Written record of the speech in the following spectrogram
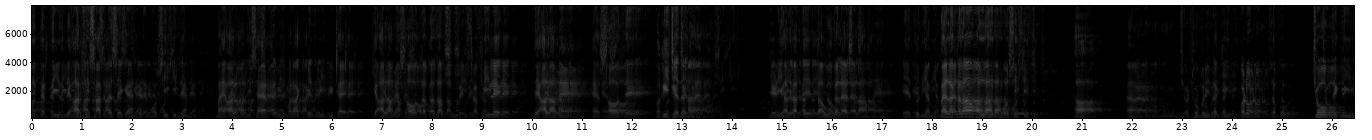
دی ترتیل دے حرفی ساتھ دسے گئے ہیں جڑے موسیقی دیں میں عالمہ دی سیر دے ویج مراکبے دی ویج لٹھے کہ عالم سعود دا غضب سور اسرافیل ہے۔ تے عالم سعود دے بغیچے دنا ہے موسیقی جیڑی حضرت داؤد علیہ السلام نے اے دنیا کو پہلا کلام اللہ دا موسیقی ہاں۔ ٹھمری دا گیت پڑھو نا زبور۔ جوب دے گیت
